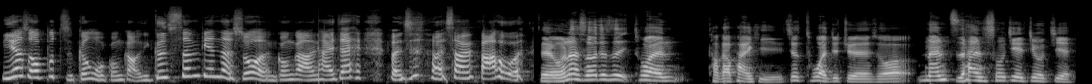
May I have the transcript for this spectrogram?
你那时候不止跟我公告，你跟身边的所有人公告，你还在粉丝团上面发文。对，我那时候就是突然。逃个派系，就突然就觉得说，男子汉说戒就戒。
